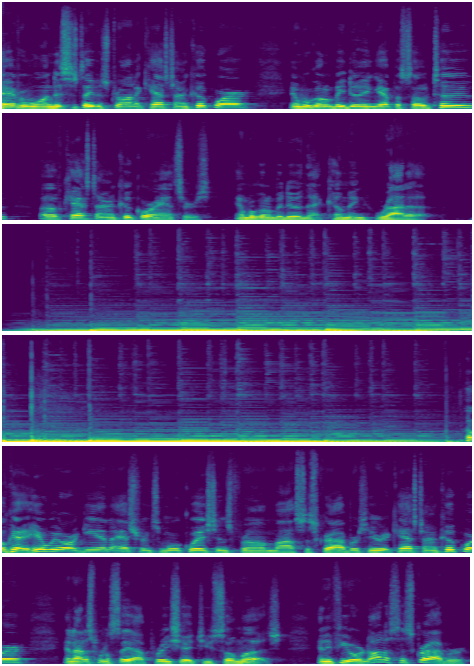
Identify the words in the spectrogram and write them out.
Hey everyone, this is Stephen Strawn at Cast Iron Cookware, and we're going to be doing episode two of Cast Iron Cookware Answers, and we're going to be doing that coming right up. Okay, here we are again answering some more questions from my subscribers here at Cast Iron Cookware, and I just want to say I appreciate you so much. And if you are not a subscriber,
